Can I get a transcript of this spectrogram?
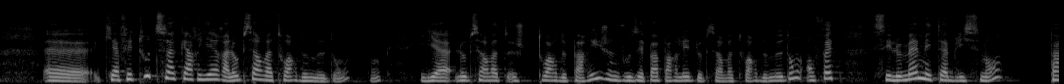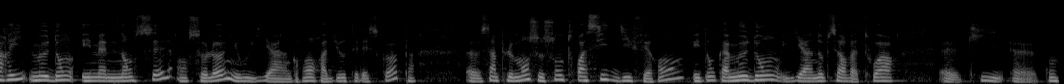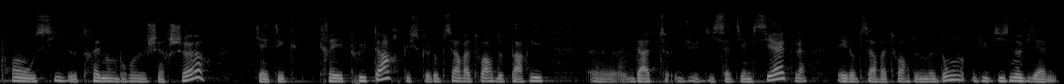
euh, qui a fait toute sa carrière à l'Observatoire de Meudon. Donc, il y a l'Observatoire de Paris. Je ne vous ai pas parlé de l'Observatoire de Meudon. En fait, c'est le même établissement, Paris, Meudon et même Nancy, en Sologne, où il y a un grand radiotélescope. Euh, simplement, ce sont trois sites différents. Et donc, à Meudon, il y a un observatoire euh, qui comprend aussi de très nombreux chercheurs, qui a été créé plus tard, puisque l'Observatoire de Paris euh, date du XVIIe siècle et l'Observatoire de Meudon du XIXe.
